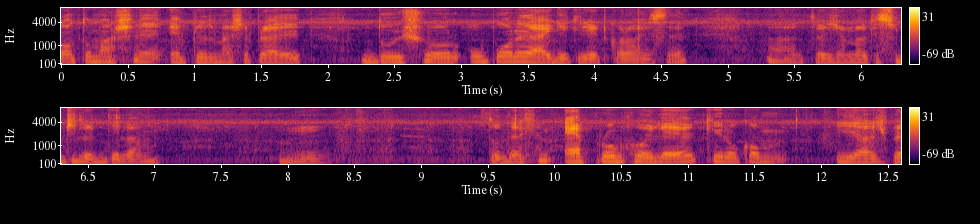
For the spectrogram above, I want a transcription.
গত মাসে, এপ্রিল মাসে প্রায় দুইশোর উপরে আইডি ক্রিয়েট করা হয়েছে। তো এই জন্য কিছু ডিলিট দিলাম। তো দেখেন অ্যাপ্রুভ হইলে কীরকম ই আসবে?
